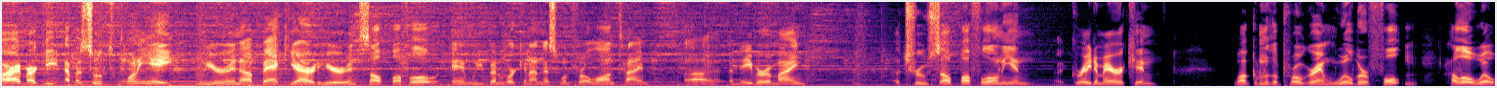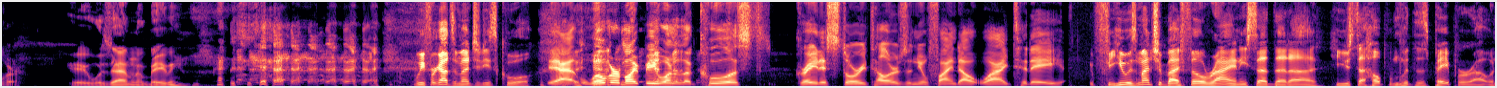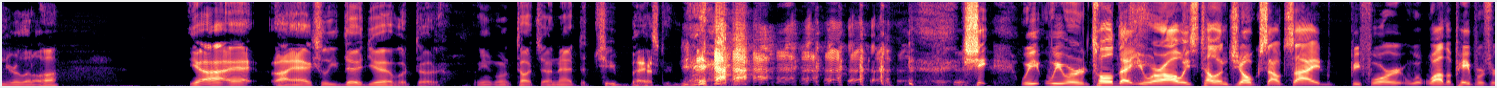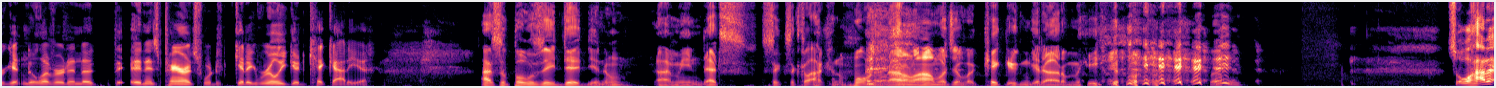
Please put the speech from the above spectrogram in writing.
All right, Marky, episode 28. We are in a backyard here in South Buffalo, and we've been working on this one for a long time. Uh, a neighbor of mine, a true South Buffalonian, a great American. Welcome to the program, Wilbur Fulton. Hello, Wilbur. Hey, what's happening, baby? We forgot to mention he's cool. Yeah, Wilbur might be one of the coolest, greatest storytellers, and you'll find out why today. F- He was mentioned by Phil Ryan. He said that uh, he used to help him with his paper route when you were little, huh? Yeah, I, I actually did, yeah, but uh, we ain't gonna touch on that, the cheap bastard. She, we, we were told that you were always telling jokes outside before, while the papers were getting delivered, and the and his parents would get a really good kick out of you. I suppose they did, you know. I mean, that's six o'clock in the morning. I don't know how much of a kick you can get out of me. But So how do,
